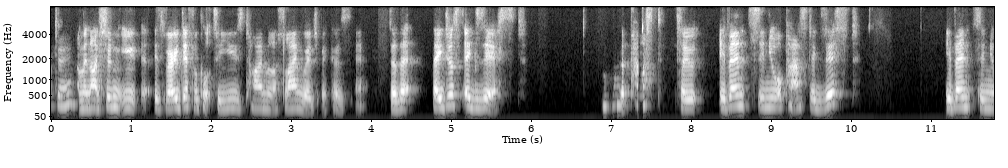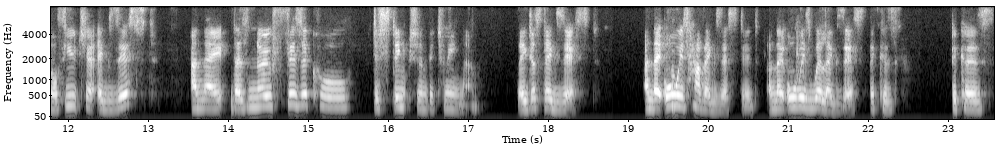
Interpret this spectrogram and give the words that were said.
Okay. I mean i shouldn't use it's very difficult to use timeless language because so that they just exist. Mm-hmm. the past so events in your past exist events in your future exist and they there's no physical distinction between them. They just exist and they always have existed and they always will exist because because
